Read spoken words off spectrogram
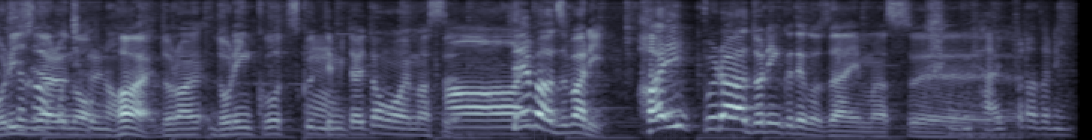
オリジナルのはい、ドラドリンクを作ってみたいと思います、テーマはズバリハイプラドリンクでございます。ハイプラドリンク。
